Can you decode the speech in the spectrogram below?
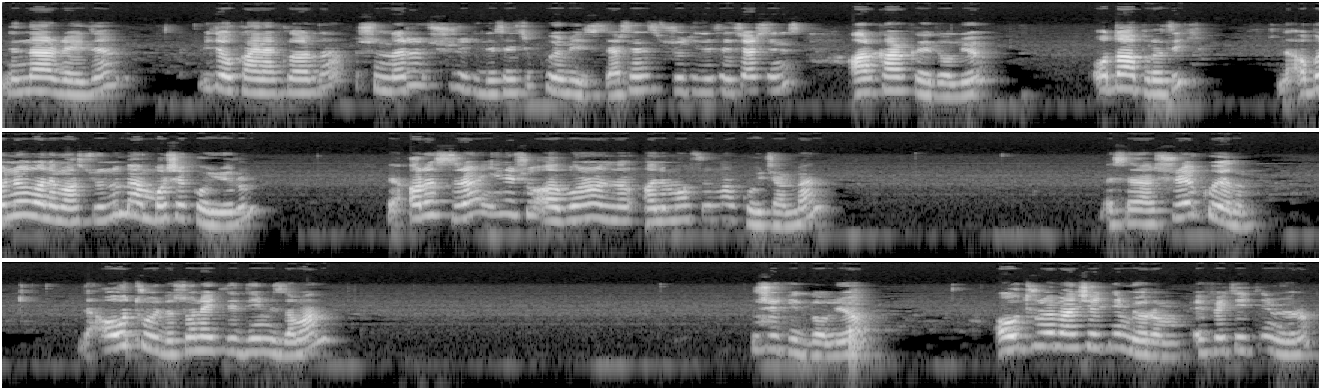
Neredeydi? Video kaynaklarda şunları şu şekilde seçip koyabilirsiniz. İsterseniz şu şekilde seçerseniz arka arkaya da oluyor. O daha pratik. Şimdi abone ol animasyonunu ben başa koyuyorum. Ve ara sıra yine şu abone animasyondan koyacağım ben. Mesela şuraya koyalım. Outro'yu da son eklediğimiz zaman bu şekilde oluyor. Outro'ya ben şey eklemiyorum. Efekt eklemiyorum.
